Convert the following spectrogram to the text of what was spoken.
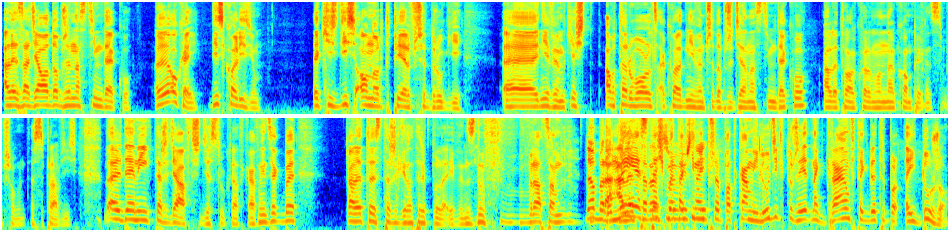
ale zadziała dobrze na Steam Decku. E, Okej, Disco Elysium. Jakiś Dishonored pierwszy, drugi. E, nie wiem, jakieś Outer Worlds, akurat nie wiem, czy dobrze działa na Steam Decku, ale to akurat mam na kompie, więc musiałbym też sprawdzić. No, Elden Ring też działa w 30 klatkach, więc jakby ale to jest też gra AAA, więc znów wracam. Dobra, Bo my ale jesteśmy takimi naj- przypadkami ludzi, którzy jednak grają w te gry AAA dużo.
